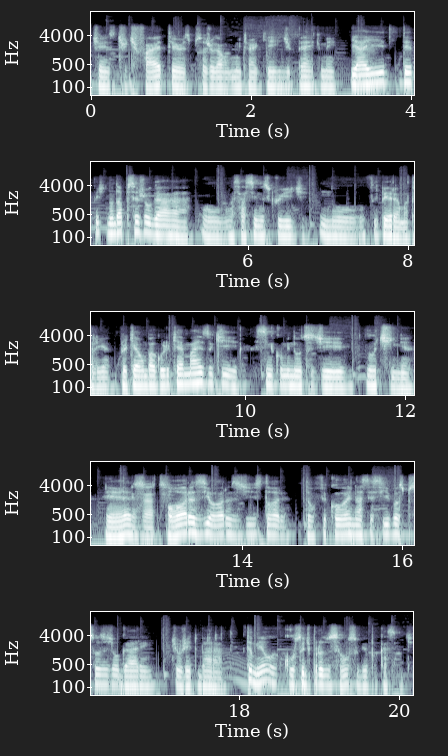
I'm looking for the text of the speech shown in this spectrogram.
tinha Street Fighter, as pessoas jogavam muito arcade, Pac-Man. E aí, de repente, não dá pra você jogar o Assassin's Creed no fliperama, tá ligado? Porque é um bagulho que é mais do que 5 minutos de lutinha. É Exato. horas e horas de história. Então ficou inacessível as pessoas jogarem de um jeito barato. Também o custo de produção subiu pra cacete.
